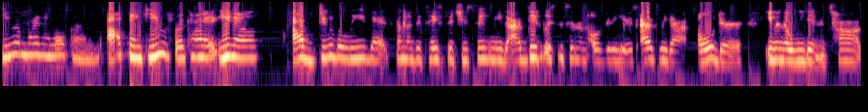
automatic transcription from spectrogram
You are more than welcome. I thank you for kind of you know I do believe that some of the tapes that you sent me, I did listen to them over the years as we got older, even though we didn't talk,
